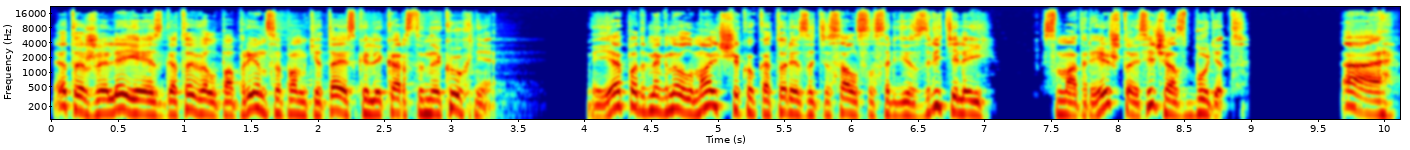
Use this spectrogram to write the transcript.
Это желе я изготовил по принципам китайской лекарственной кухни. Я подмигнул мальчику, который затесался среди зрителей. Смотри, что сейчас будет. А,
